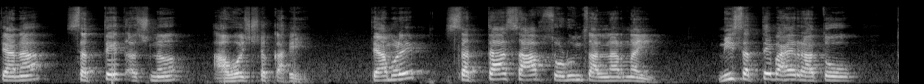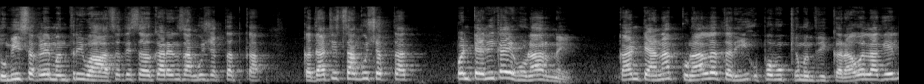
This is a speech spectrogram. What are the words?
त्यांना सत्तेत असणं आवश्यक आहे. त्यामुळे सत्ता साफ सोडून चालणार नाही. मी सत्तेबाहेर राहतो. तुम्ही सगळे मंत्री व्हा असं ते सहकार्याने सांगू शकतात का? कदाचित सांगू शकतात पण त्यांनी काही होणार नाही. कारण त्यांना कुणाला तरी उपमुख्यमंत्री करावं लागेल.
